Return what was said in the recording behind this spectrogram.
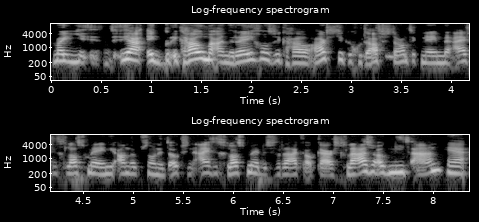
maar je- ja, ik, ik hou me aan de regels. Ik hou hartstikke goed afstand. Ik neem mijn eigen glas mee en die andere persoon neemt ook zijn eigen glas mee. Dus we raken elkaars glazen ook niet aan. Ja,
